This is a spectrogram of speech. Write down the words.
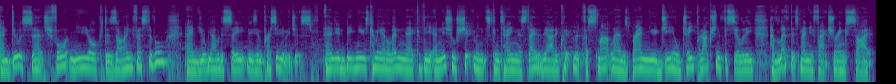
and do a search for New York Design Festival, and you'll be able to see these impressive images. And in big news coming out of Ledinek, the initial shipments containing the state of the art equipment for SmartLam's brand new GLT production facility have left its manufacturing site.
